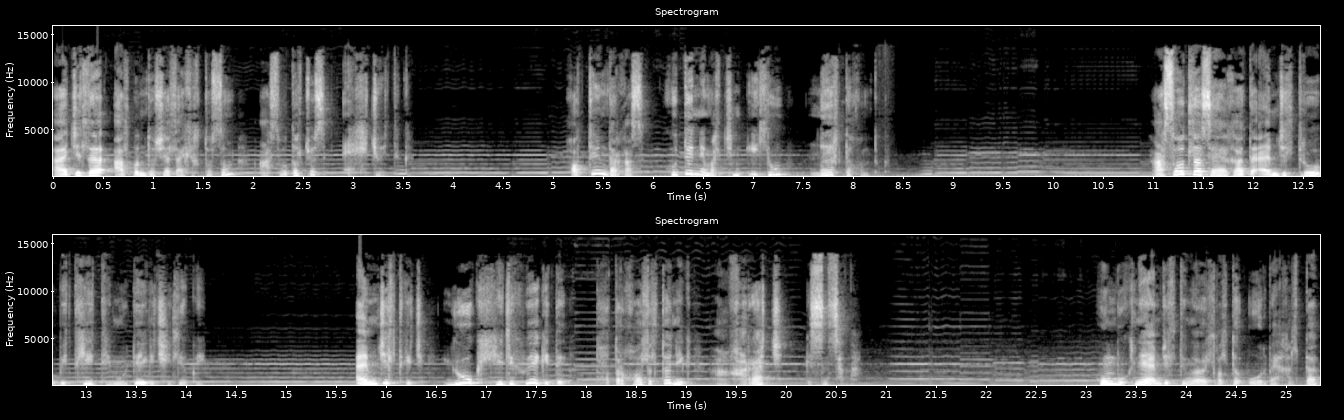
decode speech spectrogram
Ажил албан тушаал ахих тусам асуудалч бас ахиж байдаг. Хотын даргаас хөдөөний малчин илүү нойртой хундаг. Асуудлаас айгаад амжилт руу битгий тэмүүдэ гэж хэлээгүй амжилт гэж юуг хэлэх вэ гэдэг тодорхойлолтоо нэг анхаараач гэсэн санаа. Хүн бүхний амжилтын ойлголт өөр байх л да.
